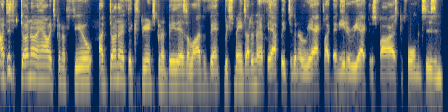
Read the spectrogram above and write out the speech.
I just don't know how it's going to feel. I don't know if the experience is going to be there as a live event, which means I don't know if the athletes are going to react like they need to react as far as performances and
